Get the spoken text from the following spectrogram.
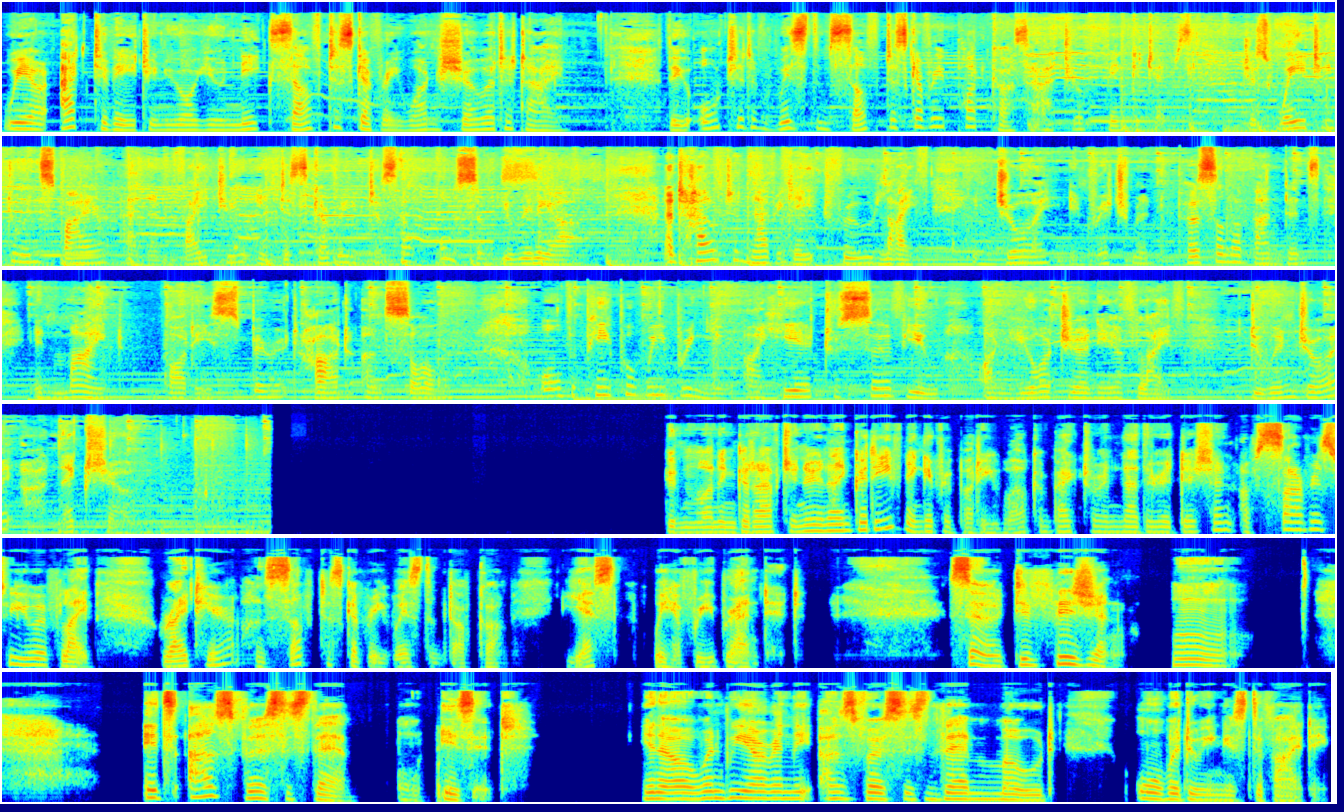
We are activating your unique self discovery one show at a time. The Orchard of Wisdom Self Discovery podcast are at your fingertips, just waiting to inspire and invite you in discovering just how awesome you really are and how to navigate through life in joy, enrichment, personal abundance, in mind, body, spirit, heart, and soul. All the people we bring you are here to serve you on your journey of life. Do enjoy our next show. Good morning, good afternoon, and good evening, everybody. Welcome back to another edition of Sarah's View of Life, right here on selfdiscoverywisdom.com. Yes, we have rebranded. So, division. Hmm. It's us versus them, or is it? You know, when we are in the us versus them mode, all we're doing is dividing.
